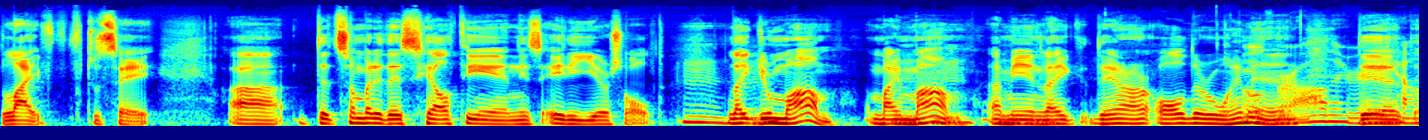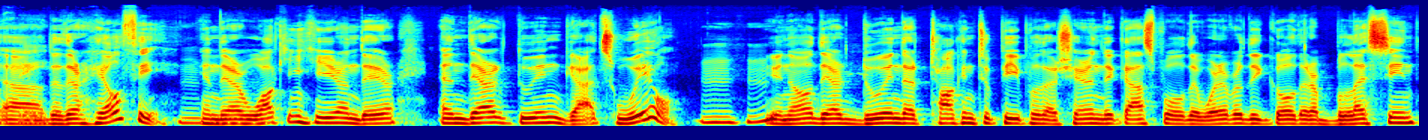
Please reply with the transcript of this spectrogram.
life to say, uh, that somebody that's healthy and is 80 years old, like your mom, my mom. I mean, like there are older women Overall, they're very that, uh, that they're healthy and they're walking here and there and they're doing God's will. You know, they're doing, they're talking to people, they're sharing the gospel, that wherever they go, they're blessing.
